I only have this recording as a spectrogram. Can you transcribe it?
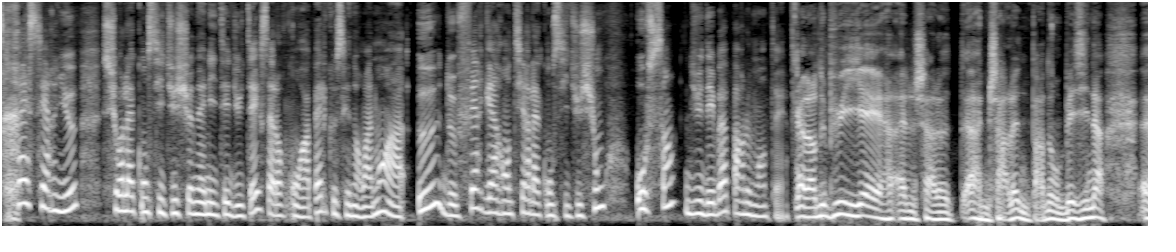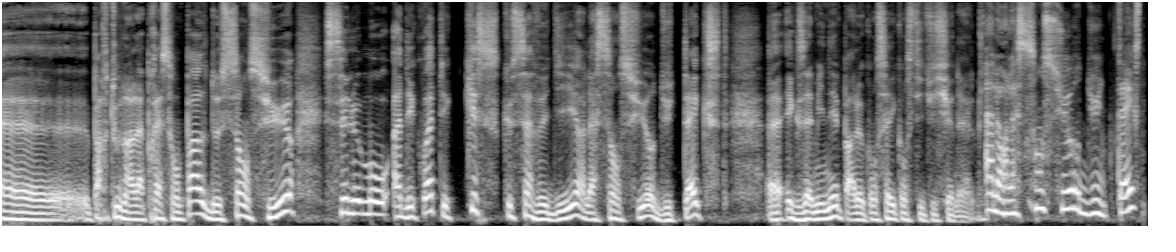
très sérieux sur la constitutionnalité du texte, alors qu'on rappelle que c'est normalement à eux de faire garantir la Constitution au sein du débat parlementaire. Alors depuis hier, Anne-Charlène, pardon, Bézina, euh, partout dans la presse on parle de censure. C'est le mot adéquat et qu'est-ce que ça veut dire la censure du texte examiné par le Conseil constitutionnel? Alors la censure du texte,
